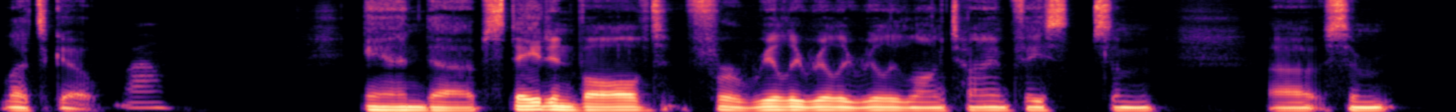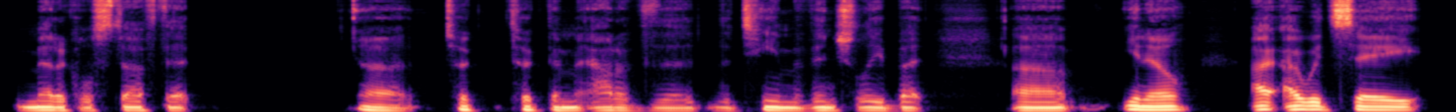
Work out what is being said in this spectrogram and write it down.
Let's go. Wow. And uh, stayed involved for a really, really, really long time. Faced some uh, some medical stuff that uh, took took them out of the the team eventually. But uh, you know, I, I would say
